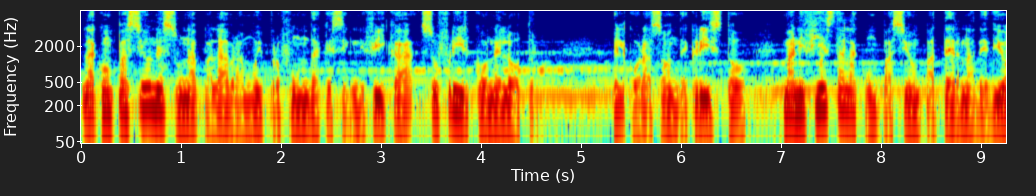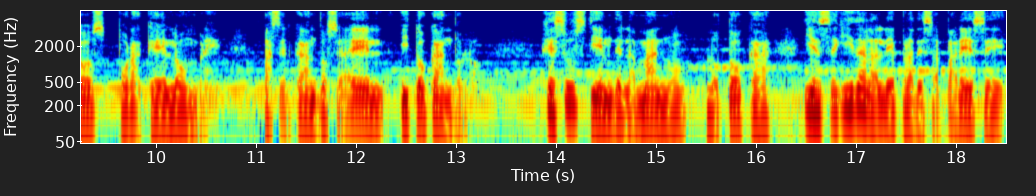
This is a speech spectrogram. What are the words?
La compasión es una palabra muy profunda que significa sufrir con el otro. El corazón de Cristo manifiesta la compasión paterna de Dios por aquel hombre, acercándose a él y tocándolo. Jesús tiende la mano, lo toca y enseguida la lepra desaparece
